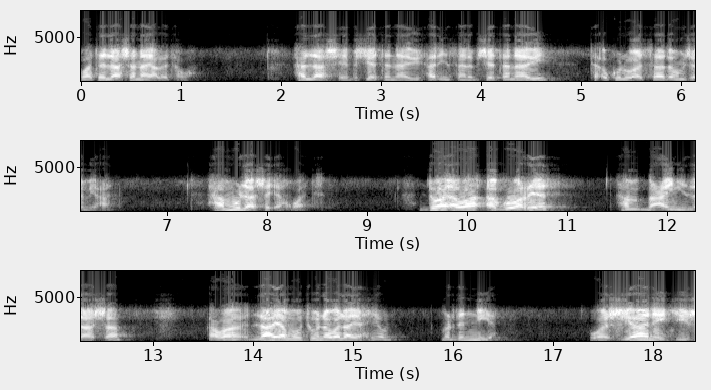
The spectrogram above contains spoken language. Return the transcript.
واتە لاشە نایڵێتەوە هەر لاشێ بشێتە ناوی هەر ئینسانە بشێتە ناوی تأكل أجسادهم جميعا. هەموو لاشەی ئەخوات دوای ئەوە ئەگۆڕێت هەم بەعینی لاشە. ئەوە لا يموتون ولا يحيون. مردن نییە. و ژیانێکیش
